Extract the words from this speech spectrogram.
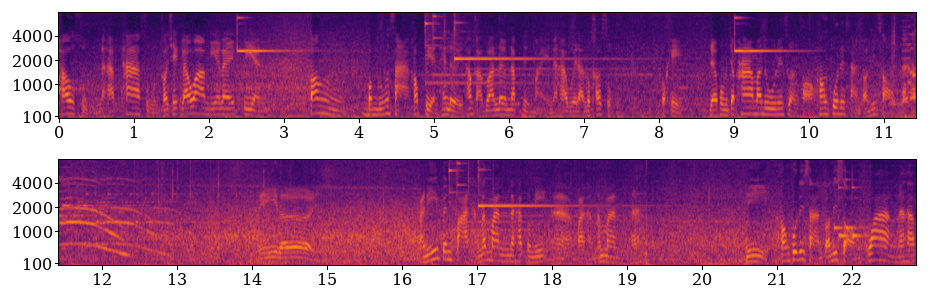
เข้าศูนย์นะครับ ถ้าศูนย์เขาเช็คแล้วว่ามีอะไรเปลี่ยน ต้องบำรุงรักษาเขาเปลี่ยนให้เลยเท่ากับว่าเริ่มนับหนึ่งใหม่นะครับเวลารถเข้าศูนย์โอเค เดี๋ยวผมจะพามาดูในส่วนของห้องผู้โดยสารตอนที่ 2 นะครับ นี่เลย อันนี้เป็นฝาถังน้ำมันนะครับ ตรงนี้อ่าฝาถังน้ำมันนะนี่ห้องผู้โดยสารตอนที่ 2 กว้างนะครับ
